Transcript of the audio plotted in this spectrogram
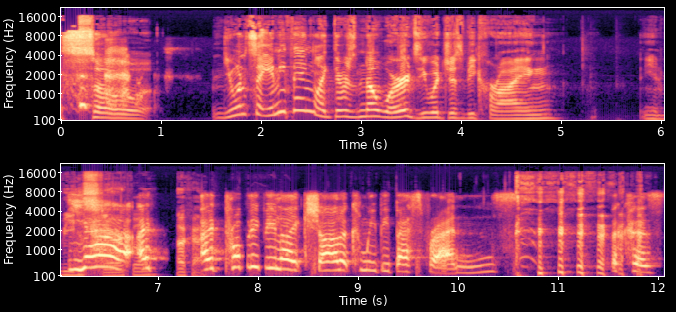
so you want to say anything? Like there's no words. You would just be crying. You'd be Yeah, hysterical. I, okay. I'd probably be like, Charlotte, can we be best friends? because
